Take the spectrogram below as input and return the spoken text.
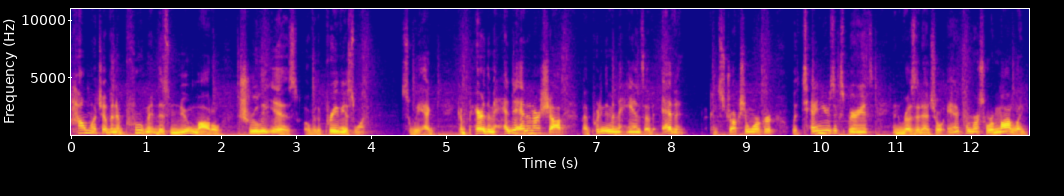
how much of an improvement this new model truly is over the previous one. So we had compared them head to head in our shop by putting them in the hands of Evan, a construction worker with 10 years experience in residential and commercial remodeling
